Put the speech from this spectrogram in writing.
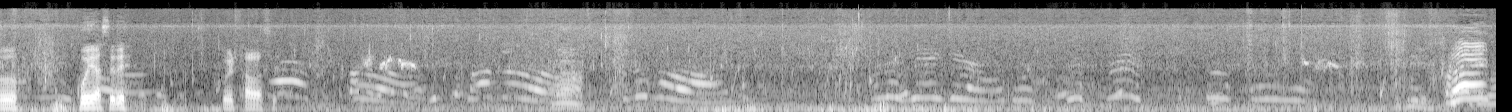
ও কই আছে রে? কইয়ের থাও আছে? হ্যাঁ খালি যায় খালি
